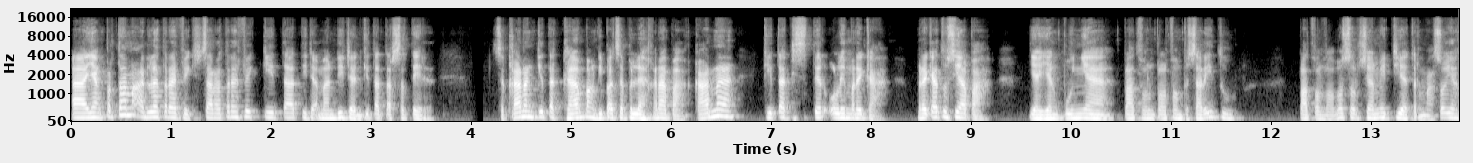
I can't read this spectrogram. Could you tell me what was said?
uh, yang pertama adalah traffic. Secara traffic kita tidak mandi dan kita tersetir. Sekarang kita gampang dipecah belah. Kenapa? Karena kita disetir oleh mereka. Mereka itu siapa? Ya yang punya platform-platform besar itu. Platform-platform sosial media termasuk yang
